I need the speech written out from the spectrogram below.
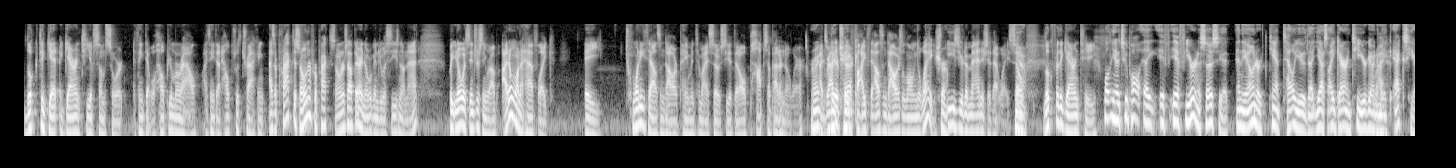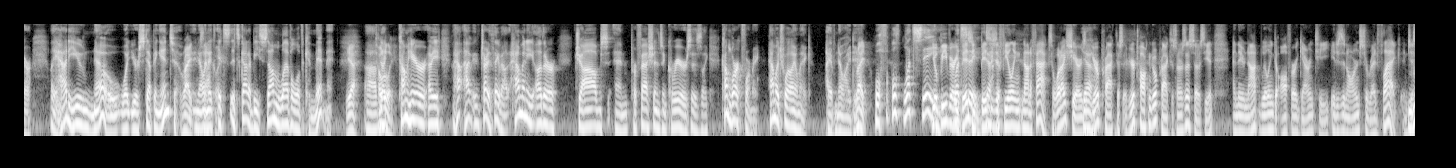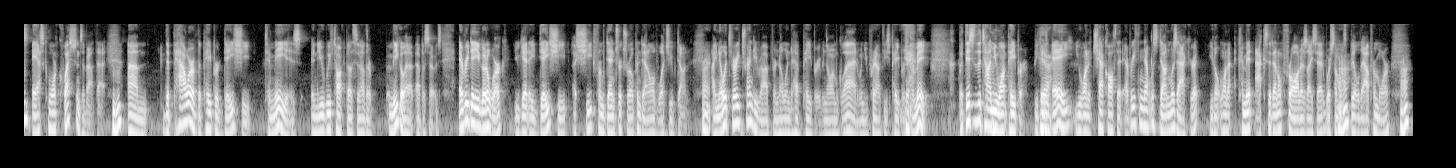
look to get a guarantee of some sort. I think that will help your morale. I think that helps with tracking. As a practice owner, for practice owners out there, I know we're going to do a season on that. But you know what's interesting, Rob? I don't want to have like a twenty thousand dollar payment to my associate that all pops up out of nowhere. Right, I'd rather pay five thousand dollars along the way. It's Sure. easier to manage it that way. So Yeah. look for the guarantee. Well, you know, too, Paul. Like, if if you're an associate and the owner can't tell you that, yes, I guarantee you're going to make X here. Like, how do you know what you're stepping into? Right, You know, and exactly. it's it's got to be some level of commitment. Yeah, Uh, like, totally. come here. I mean, how, how, try to think about it. how many other jobs and professions and careers is like, come work for me. How much will I make? I have no idea. Right. Well, f- well let's see. You'll be very Let's busy. see. Busy Yeah. is a feeling, not a fact. So what I share is Yeah. if you're a practice, if you're talking to a practice owner as an associate and they're not willing to offer a guarantee, it is an orange to red flag. And just Mm-hmm. ask more questions about that. Um, the power of the paper day sheet to me is, and you we've talked about this in other Amigo episodes. Every day you go to work, you get a day sheet, a sheet from Dentrix or Open Dental of what you've done. Right. I know it's very trendy, Rob, for no one to have paper, even though I'm glad when you print out these papers for me. But this is the time you want paper because Yeah. A, you want to check off that everything that was done was accurate. You don't want to commit accidental fraud, as I said, where someone's Uh-huh. billed out for more.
